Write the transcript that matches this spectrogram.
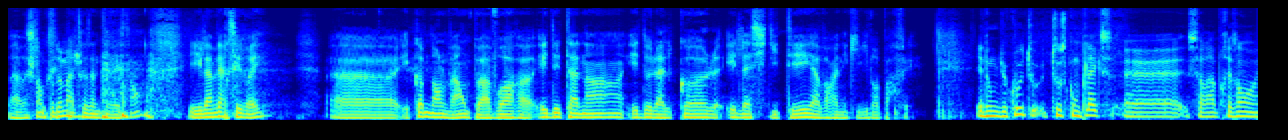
bah, je trouve que c'est pas très intéressant. et l'inverse est vrai. Euh, et comme dans le vin, on peut avoir et des tanins et de l'alcool et de l'acidité et avoir un équilibre parfait. Et donc du coup, tout, tout ce complexe euh, sera présent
